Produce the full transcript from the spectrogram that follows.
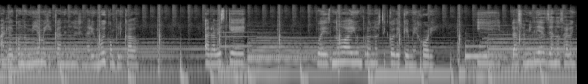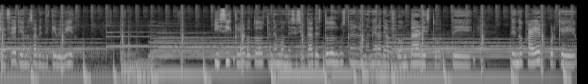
a la economía mexicana en un escenario muy complicado, a la vez que pues no hay un pronóstico de que mejore y las familias ya no saben qué hacer, ya no saben de qué vivir. Y sí, claro, todos tenemos necesidades, todos buscan la manera de afrontar esto, de, de no caer, porque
